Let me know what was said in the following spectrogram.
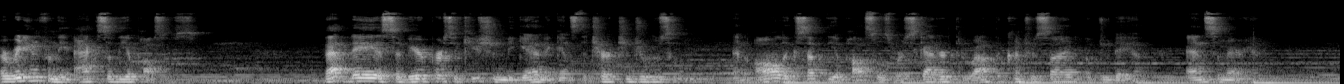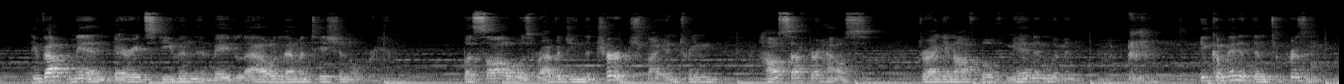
A reading from the Acts of the Apostles. That day a severe persecution began against the church in Jerusalem, and all except the apostles were scattered throughout the countryside of Judea and Samaria. Devout men buried Stephen and made loud lamentation over him. But Saul was ravaging the church by entering house after house, dragging off both men and women. he committed them to prison.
